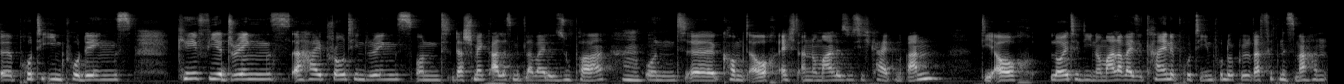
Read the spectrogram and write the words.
äh, Proteinpuddings, Kefir-Drinks, äh, High-Protein-Drinks und das schmeckt alles mittlerweile super mm. und äh, kommt auch echt an normale Süßigkeiten ran, die auch Leute, die normalerweise keine Proteinprodukte oder Fitness machen,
